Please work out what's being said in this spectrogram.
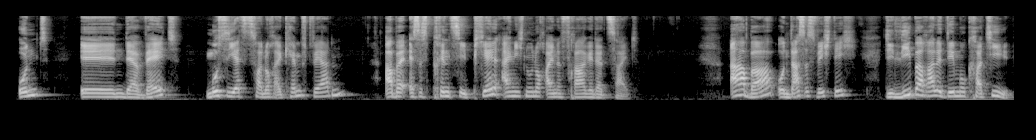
und in der Welt muss sie jetzt zwar noch erkämpft werden, aber es ist prinzipiell eigentlich nur noch eine Frage der Zeit. Aber, und das ist wichtig, die liberale Demokratie,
